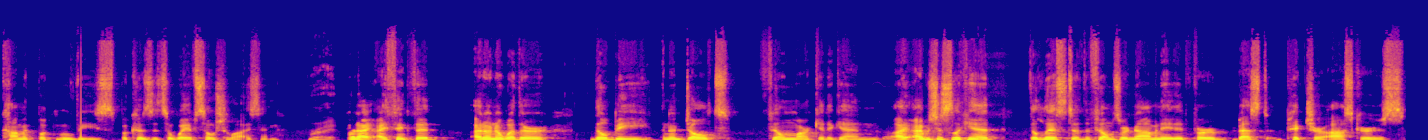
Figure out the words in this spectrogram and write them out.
comic book movies because it's a way of socializing. Right. But I, I think that I don't know whether there'll be an adult film market again. I, I was just looking at the list of the films were nominated for Best Picture Oscars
